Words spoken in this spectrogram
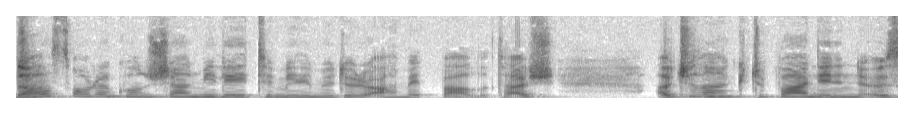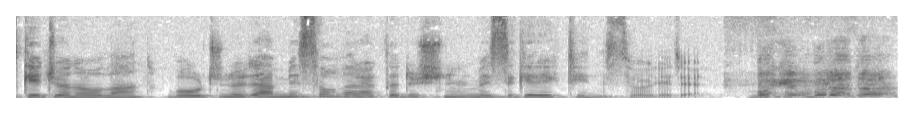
Daha sonra konuşan Milli Eğitim İl Müdürü Ahmet Bağlıtaş, açılan kütüphanenin Özge Can'a olan borcun ödenmesi olarak da düşünülmesi gerektiğini söyledi. Bugün burada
